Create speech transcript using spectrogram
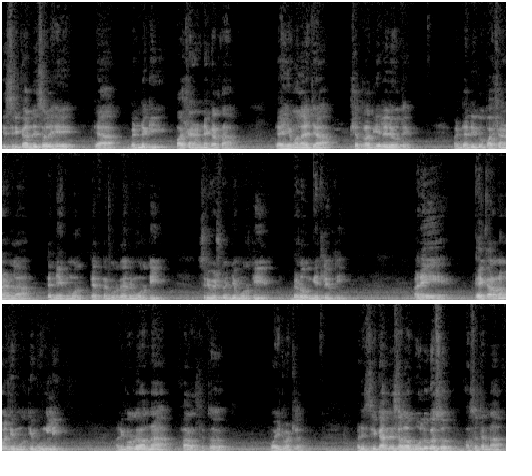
की श्रीकांत देसळ हे त्या गंडकी पाषाण आणण्याकरता त्या हिमालयाच्या क्षेत्रात गेलेले होते. आणि त्यांनी तो पाषाण आणला. त्यांनी एक मूर् त्यातनं गुरुदेवांनी मूर्ती श्री विष्णूंची मूर्ती घडवून घेतली होती. आणि काही कारणामुळे ती मूर्ती भुंगली. आणि गुरुदेवांना फार त्याचं वाईट वाटलं. आणि श्रीकांत देसाला बोलू कसं? असं त्यांना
